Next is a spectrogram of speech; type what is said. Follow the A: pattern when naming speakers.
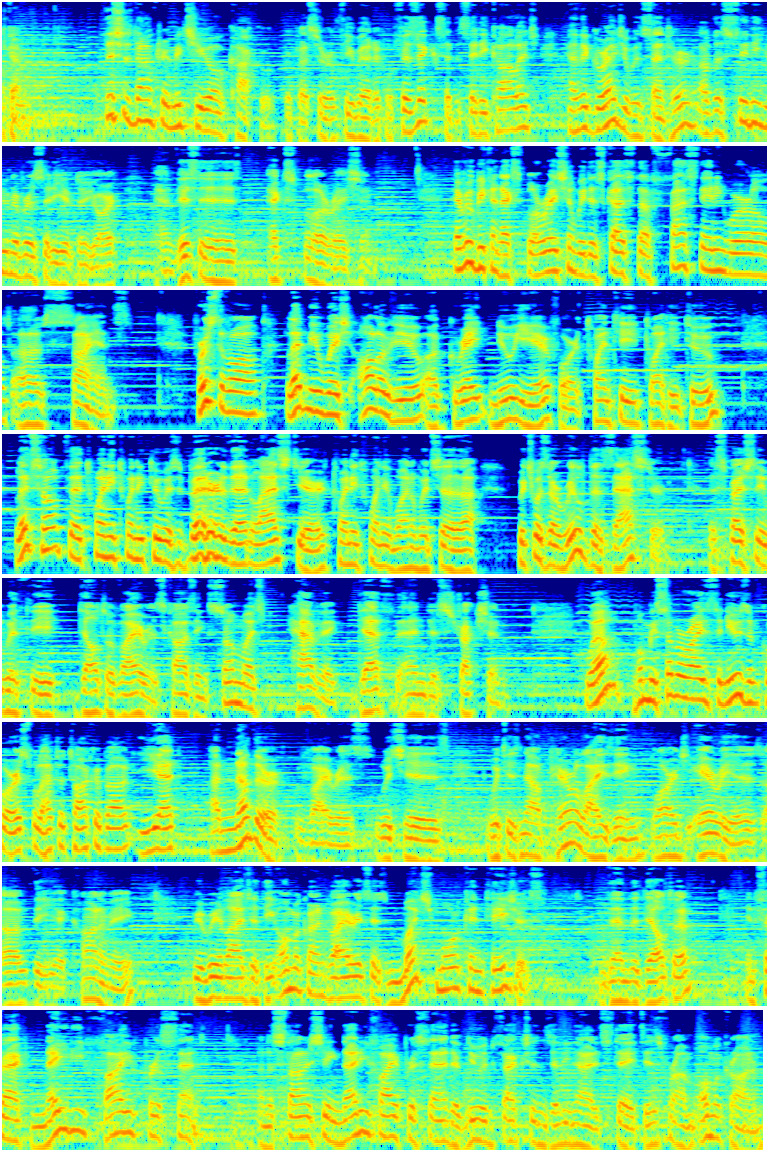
A: Welcome. This is Dr. Michio Kaku, Professor of Theoretical Physics at the City College and the Graduate Center of the City University of New York, and this is Exploration. Every week on Exploration, we discuss the fascinating world of science. First of all, let me wish all of you a great new year for 2022. Let's hope that 2022 is better than last year, 2021, which uh, which was a real disaster, especially with the Delta virus causing so much havoc, death, and destruction. Well, when we summarize the news, of course, we'll have to talk about yet another virus, which is which is now paralyzing large areas of the economy. We realize that the Omicron virus is much more contagious than the Delta. In fact, 95% an astonishing 95% of new infections in the United States is from Omicron,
